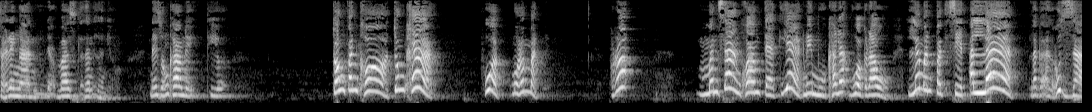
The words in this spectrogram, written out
สายแรงงานเนี่ยบาสและท่านอื่นเนี่ยในสงครามเนี่ยที่ จงฟันคอจงฆ่า พวกมุฮัมมัด เพราะมันสร้างความแตกแยกในหมู่คณะพวกเรา และมันปฏิเสธอัลลอฮ์แล้วก็อัลอุซซา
